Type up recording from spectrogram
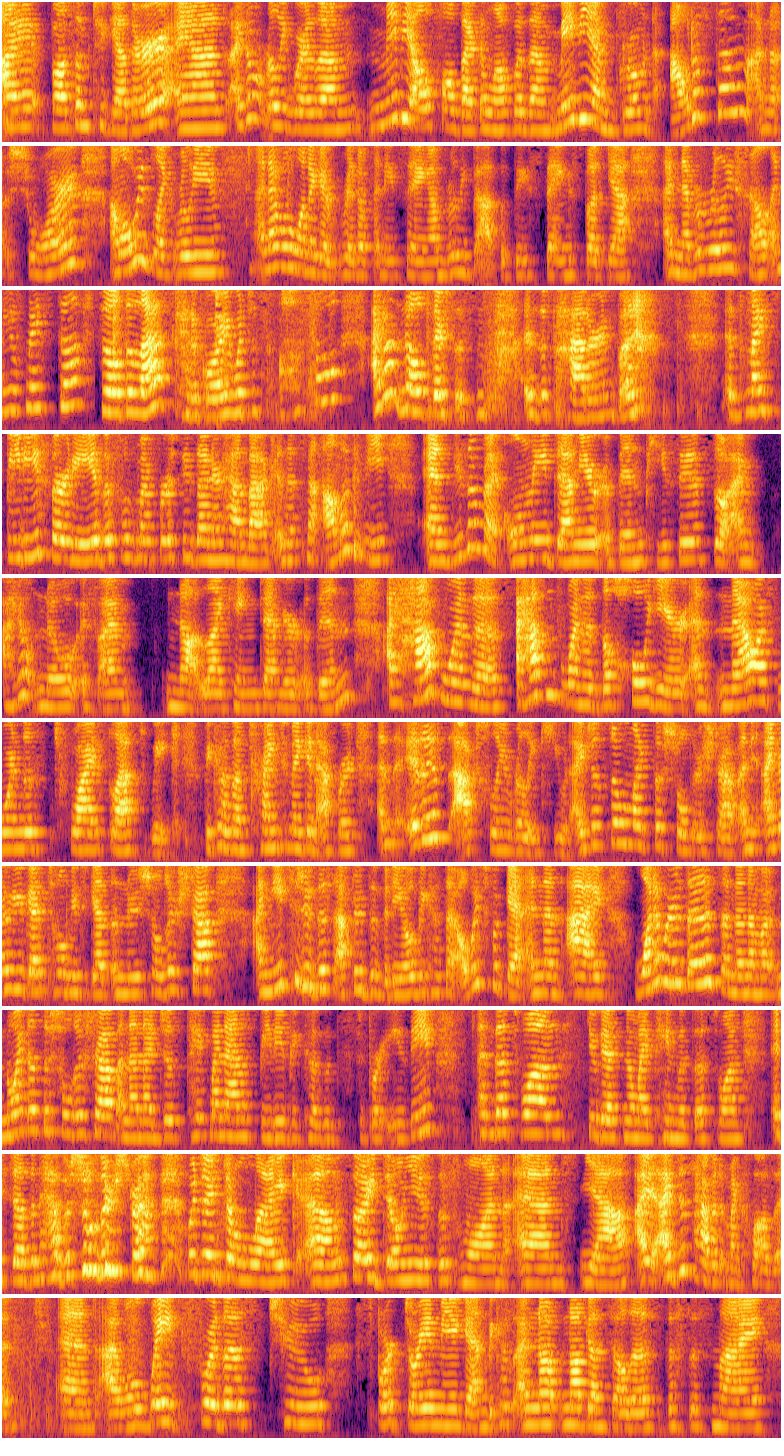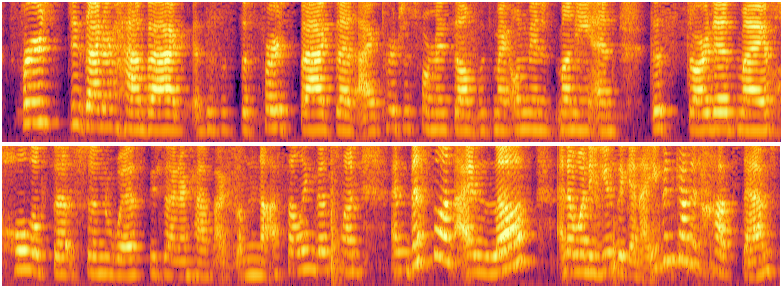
I bought them together and I don't really wear them. Maybe I'll fall back in love with them. Maybe I'm grown out of them. I'm not sure. I'm always like really, I never want to get rid of anything. I'm really bad with these things, but yeah, I never really sell any of my stuff. So the last category, which is also, I don't know if there's a, is a pattern, but it's my Speedy 30. This was my first designer handbag and it's my Alma BB and these are my only Damier Ebene pieces. So I'm, I don't know if I'm not liking Damier Ebene. I have worn this, I haven't worn it the whole year and now I've worn this twice last week because I'm trying to make an effort and it is actually really cute. I just don't like the shoulder strap and I know you guys told me to get a new shoulder strap. I need to do this after the video because I always forget and then I want to wear this and then I'm annoyed at the shoulder strap and then I just pick my Nano Speedy because it's super easy. And this one, you guys know my pain with this one. It doesn't have a shoulder strap, which I don't like. Um, so I don't use this one. And yeah, I, I just have it in my closet. And I will wait for this to spark joy in me again because I'm not, not gonna sell this. This is my first designer handbag. This is the first bag that I purchased for myself with my own money and this started my whole obsession with designer handbags. I'm not selling this one. And this one I love and I want to use again. I even got it hot stamped.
